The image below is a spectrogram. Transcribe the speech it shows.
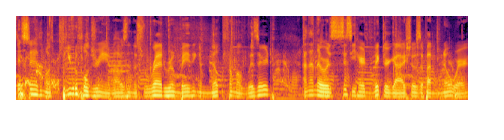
Yesterday, I had the most beautiful dream. I was in this red room bathing in milk from a lizard, and then there was sissy-haired Victor guy shows up out of nowhere.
